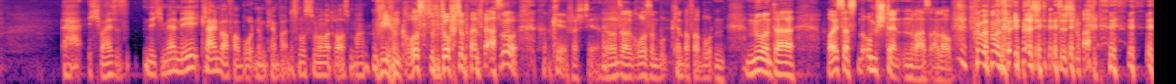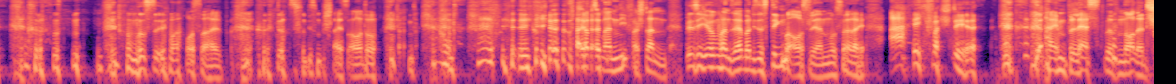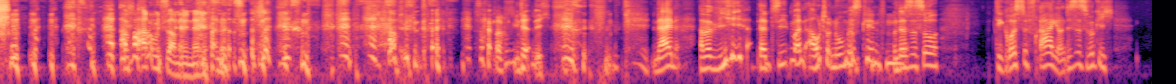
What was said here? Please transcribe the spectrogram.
Ja, Ich weiß es nicht mehr. Nee, klein war verboten im Camper. Das mussten wir mal draußen machen. Wie und groß durfte man da? Ach so, okay, verstehe. Bei uns war groß im Camper verboten. Nur unter äußersten Umständen war es erlaubt. Wenn man so innerstädtisch war. Man musste immer außerhalb von diesem scheiß Auto. Ich seid hab's immer nie verstanden, bis ich irgendwann selber dieses Ding mal auslernen musste. Ich, ah, ich verstehe. I'm blessed with knowledge. Erfahrung sammeln, nennt man das. Auf jeden Fall. Das ist einfach widerlich. Nein, aber wie erzieht man ein autonomes Kind? Und das ist so die größte Frage. Und ist es wirklich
